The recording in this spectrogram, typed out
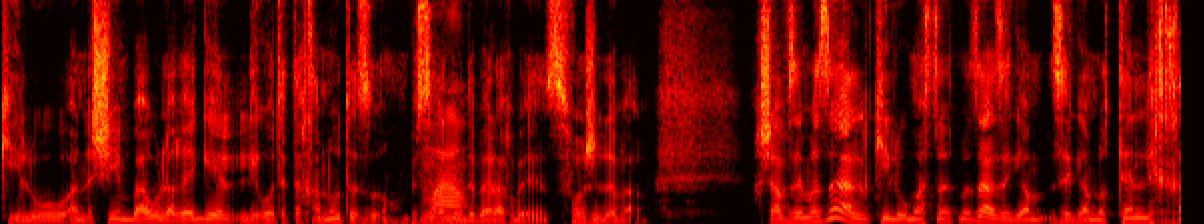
כאילו אנשים באו לרגל לראות את החנות הזו, וואו. אני מדבר לך בסופו של דבר. עכשיו זה מזל, כאילו מה זאת אומרת מזל? זה גם, זה גם נותן לך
